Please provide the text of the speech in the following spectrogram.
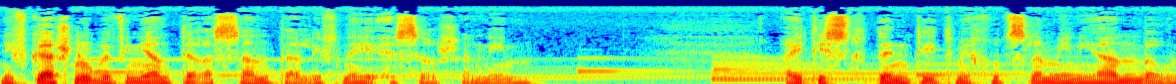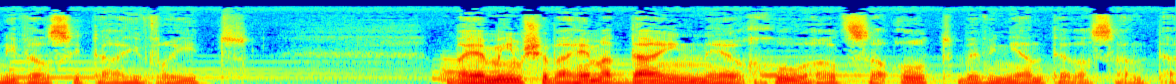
נפגשנו בבניין טרסנטה לפני עשר שנים. הייתי סטודנטית מחוץ למניין באוניברסיטה העברית, בימים שבהם עדיין נערכו הרצאות בבניין טרסנטה.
